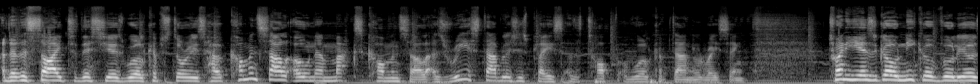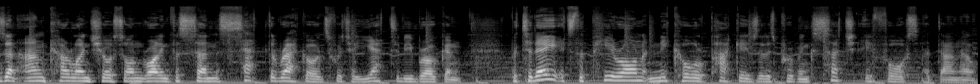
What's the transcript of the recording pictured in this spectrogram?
Another side to this year's World Cup story is how Commencal owner Max Commencal has re-established his place at the top of World Cup downhill racing. 20 years ago, Nico Voulioz and Anne-Caroline Chausson riding for Sun set the records which are yet to be broken. But today it's the Pierron Nicole package that is proving such a force at downhill.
